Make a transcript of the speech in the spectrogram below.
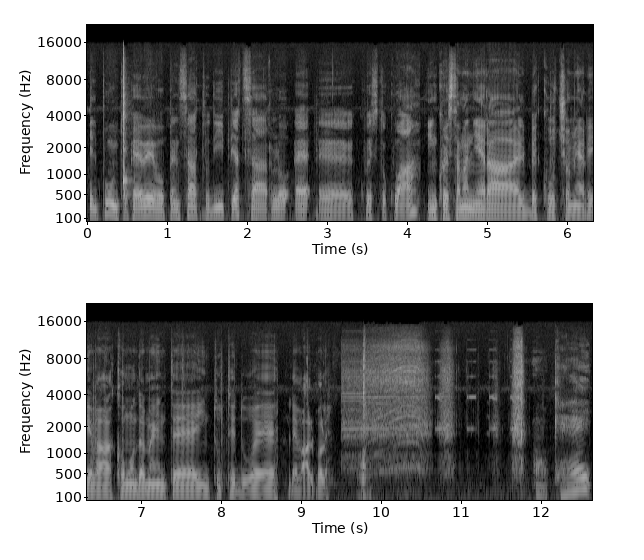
Il punto che avevo pensato di piazzarlo è eh, questo qua. In questa maniera il beccuccio mi arriva comodamente in tutte e due le valvole ok. E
